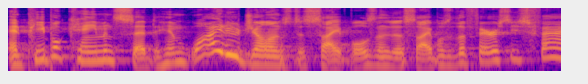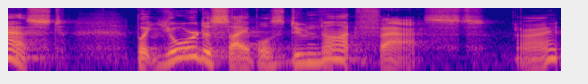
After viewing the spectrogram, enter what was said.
And people came and said to him, Why do John's disciples and the disciples of the Pharisees fast? But your disciples do not fast. All right?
